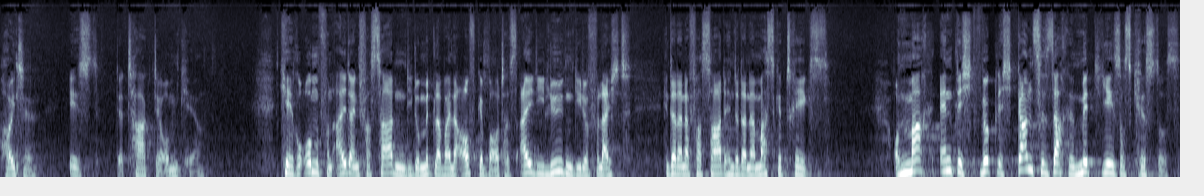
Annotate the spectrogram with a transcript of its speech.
Heute ist der Tag der Umkehr. Kehre um von all deinen Fassaden, die du mittlerweile aufgebaut hast, all die Lügen, die du vielleicht hinter deiner Fassade, hinter deiner Maske trägst. Und mach endlich wirklich ganze Sache mit Jesus Christus.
